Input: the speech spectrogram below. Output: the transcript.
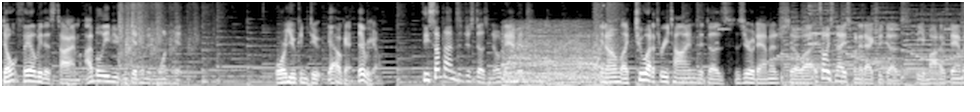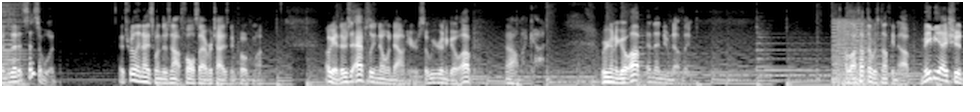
don't fail me this time. I believe you can get him in one hit. Or you can do... Yeah, okay. There we go. See, sometimes it just does no damage you know, like two out of three times it does zero damage, so uh, it's always nice when it actually does the amount of damage that it says it would. It's really nice when there's not false advertising in Pokemon. Okay, there's absolutely no one down here, so we're gonna go up. Oh my god. We're gonna go up and then do nothing. Although I thought there was nothing up. Maybe I should...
